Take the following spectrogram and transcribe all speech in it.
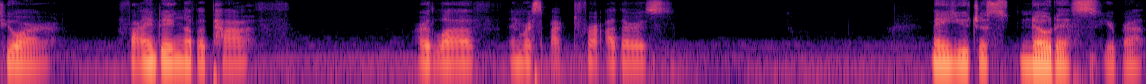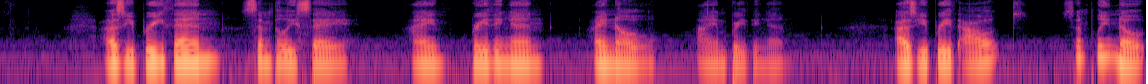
to our finding of a path, our love and respect for others. May you just notice your breath. As you breathe in, simply say, I'm breathing in, I know I am breathing in. As you breathe out, simply note,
